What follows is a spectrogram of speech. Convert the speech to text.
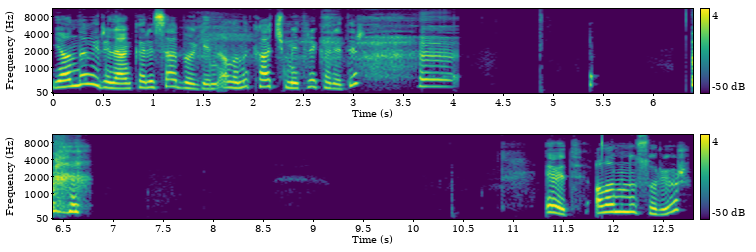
Yanda verilen karesel bölgenin alanı kaç metre karedir? Evet, alanını soruyor.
